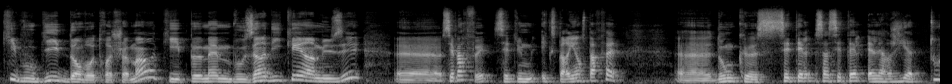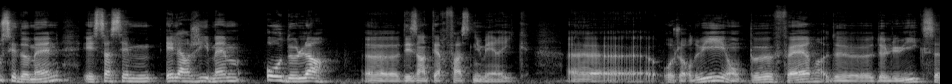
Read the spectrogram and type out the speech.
qui vous guide dans votre chemin, qui peut même vous indiquer un musée. c'est parfait, c'est une expérience parfaite. Euh, donc euh, ça s'est élargi à tous ces domaines et ça s'est élargi même au-delà euh, des interfaces numériques. Aujourd'hui, on peut faire de, l'UX,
